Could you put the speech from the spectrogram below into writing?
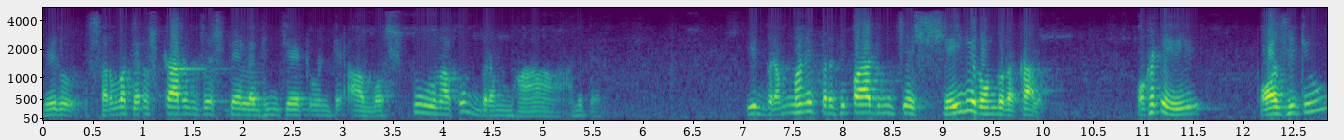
మీరు సర్వ తిరస్కారం చేస్తే లభించేటువంటి ఆ వస్తువునకు బ్రహ్మ అని పేరు. ఈ బ్రహ్మని ప్రతిపాదించే శైలి రెండు రకాలు. ఒకటి పాజిటివ్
